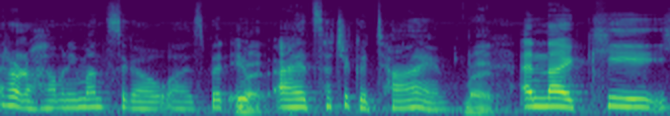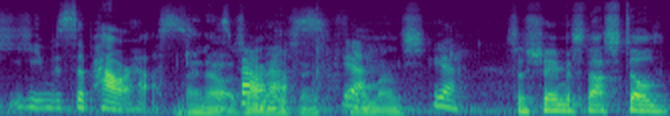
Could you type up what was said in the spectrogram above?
I don't know how many months ago it was, but it, Right. I had such a good time. Right. And like he, he was a powerhouse. I know, it was amazing Yeah. performance. Yeah. It's a shame it's not still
